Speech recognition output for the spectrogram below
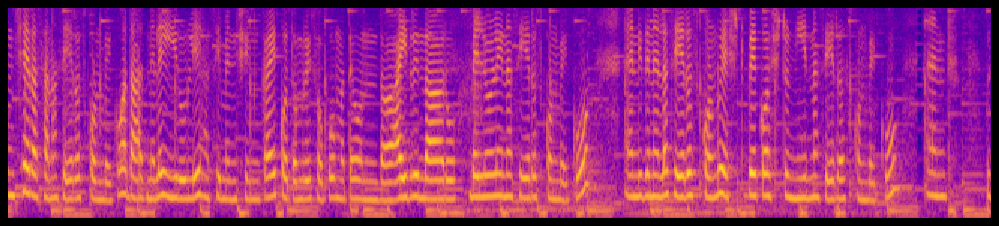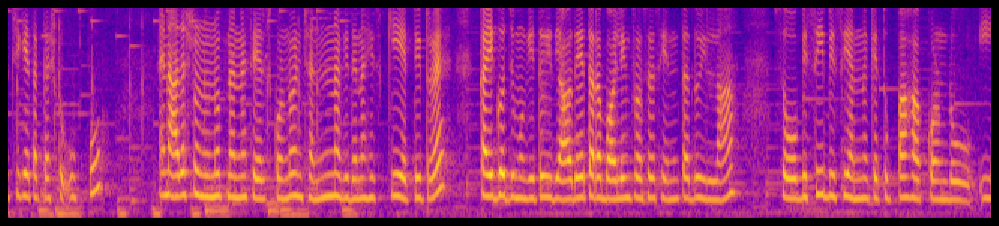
ಹುಣಸೆ ರಸನ ಸೇರಿಸ್ಕೊಳ್ಬೇಕು ಅದಾದಮೇಲೆ ಈರುಳ್ಳಿ, ಹಸಿಮೆಣಸಿನ್ಕಾಯಿ, ಕೊತ್ತಂಬರಿ ಸೊಪ್ಪು ಮತ್ತು ಒಂದು ಐದರಿಂದ ಆರು ಬೆಳ್ಳುಳ್ಳಿನ ಸೇರಿಸ್ಕೊಳ್ಬೇಕು ಆ್ಯಂಡ್ ಇದನ್ನೆಲ್ಲ ಸೇರಿಸ್ಕೊಂಡು ಎಷ್ಟು ಬೇಕೋ ಅಷ್ಟು ನೀರನ್ನ ಸೇರಿಸ್ಕೊಳ್ಬೇಕು ಆ್ಯಂಡ್ ರುಚಿಗೆ ತಕ್ಕಷ್ಟು ಉಪ್ಪು. ಆ್ಯಂಡ್ ಆದಷ್ಟು ನುಣ್ಣುಪ್ಪನ್ನೇ ಸೇರಿಸ್ಕೊಂಡು ಆ್ಯಂಡ್ ಚೆನ್ನಾಗಿ ಇದನ್ನು ಹಿಸ್ಕಿ ಎತ್ತಿಟ್ರೆ ಕೈಗೊಜ್ಜು ಮುಗೀತು. ಇದು ಯಾವುದೇ ಥರ ಬಾಯ್ಲಿಂಗ್ ಪ್ರೊಸೆಸ್ ಎಂಥದ್ದು ಇಲ್ಲ. ಸೊ ಬಿಸಿ ಬಿಸಿ ಅನ್ನಕ್ಕೆ ತುಪ್ಪ ಹಾಕ್ಕೊಂಡು, ಈ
